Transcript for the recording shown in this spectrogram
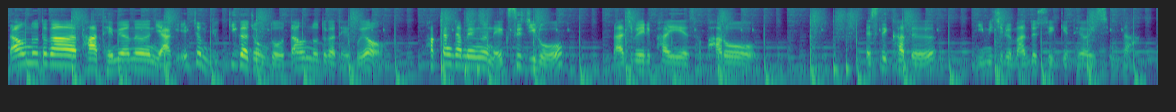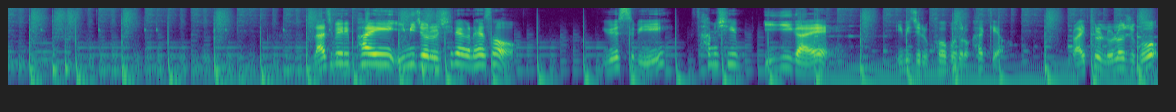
다운로드가 다 되면은 약 1.6기가 정도 다운로드가 되고요. 확장 자명은 XG로 라즈베리 파이에서 바로 SD카드 이미지를 만들 수 있게 되어 있습니다. 라즈베리 파이 Imager를 실행을 해서 USB 32기가의 이미지를 구워보도록 할게요. Write를 눌러주고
